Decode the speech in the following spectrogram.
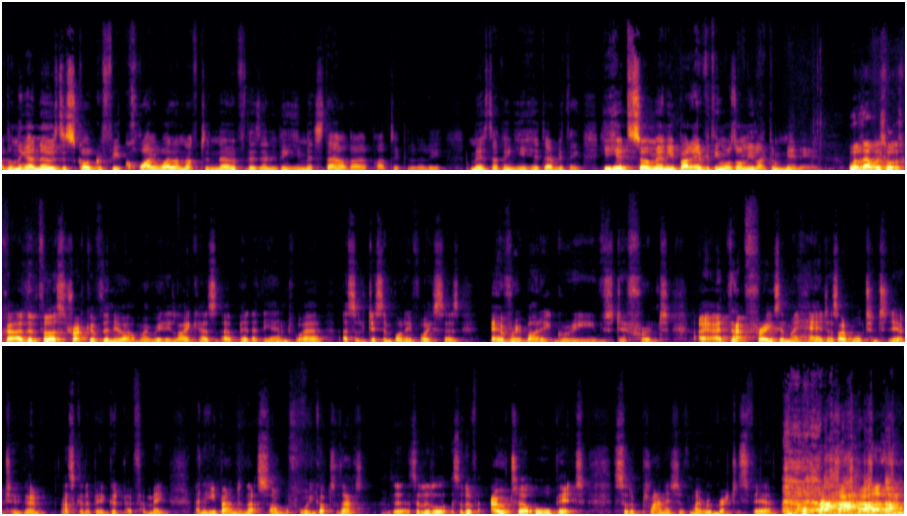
I don't think I know his discography quite well enough to know if there's anything he missed out that I particularly missed. I think he hit everything. He hit so many, but everything was only like a minute. Well, that was what was kind of the first track of the new album I really like has a bit at the end where a sort of disembodied voice says, Everybody grieves different. I had that phrase in my head as I walked into the O2 going, That's going to be a good bit for me. And he abandoned that song before we got to that. It's a little sort of outer orbit, sort of planet of my regretosphere. um,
